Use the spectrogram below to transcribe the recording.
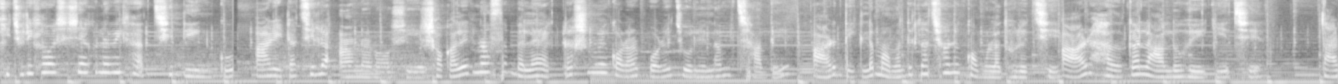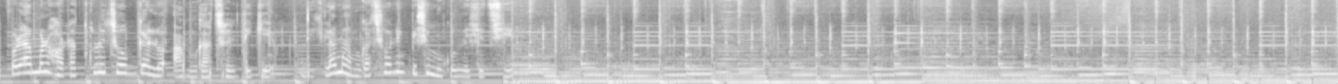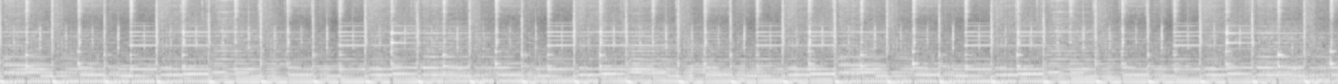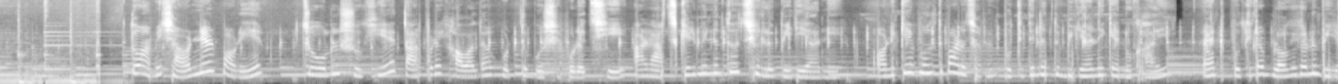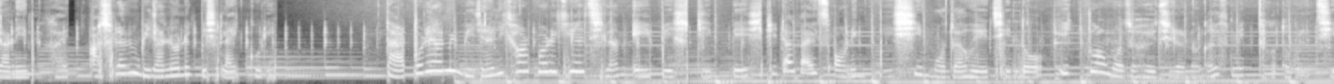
খিচুড়ি খাওয়া শেষে এখন আমি খাচ্ছি ডিঙ্কু। আর এটা ছিল আনারসের। সকালের নাস্তা বেলা একটার সময় করার পরে চলে এলাম ছাদে। আর দেখলাম আমাদের কাছে অনেক কমলা ধরেছে। আর হালকা লালও হয়ে গিয়েছে। তারপরে আমার হঠাৎ করে চোখ গেল আম গাছের দিকে। দেখলাম আম গাছে অনেক বেশি মুকুল এসেছে। আমি শাওয়ার নেওয়ার পরে চুল শুকিয়ে তারপরে খাওয়া দাওয়া করতে বসে পড়েছি। আর আজকের মেনুতেও ছিল বিরিয়ানি। অনেকেই বলতে পারো যে আমি প্রতিদিন এত বিরিয়ানি কেন খাই? অ্যান্ড প্রতিটা ব্লগে কেন বিরিয়ানি দেখাই? আসলে আমি বিরিয়ানি অনেক বেশি লাইক করি। তারপরে আমি বিরিয়ানি খাওয়ার পরে খেয়েছিলাম এই পেস্টি পেস্টিটা গাইস অনেক বেশি মজা হয়েছিল। একটুও মজা হয়েছিল না গাইস মিথ্যে কথা বলেছি।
